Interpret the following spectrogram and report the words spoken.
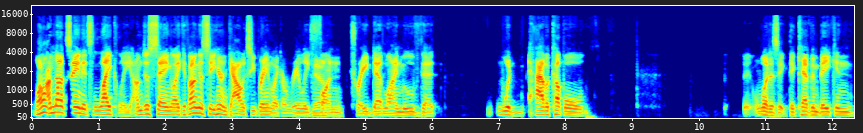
why don't I'm not saying it's likely. I'm just saying, like, if I'm going to sit here in Galaxy Brain, like a really Yeah. fun trade deadline move that would have a couple, what is it? The Kevin Bacon,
